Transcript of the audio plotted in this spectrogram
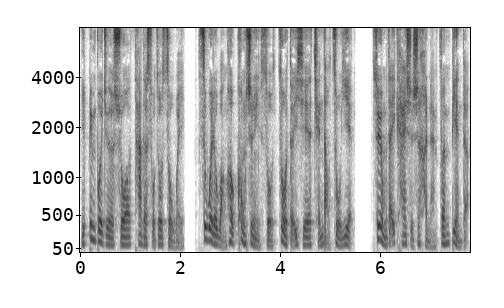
你并不会觉得说他的所作所为是为了往后控制你所做的一些前导作业，所以我们在一开始是很难分辨的。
